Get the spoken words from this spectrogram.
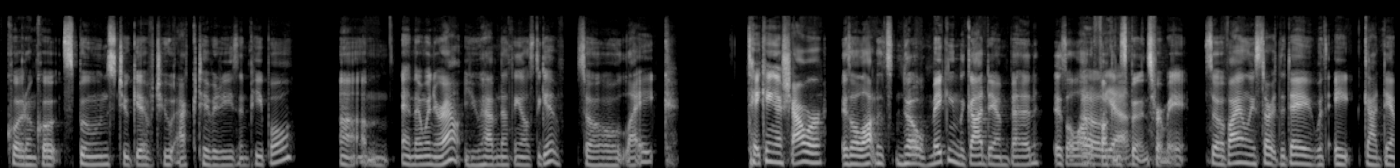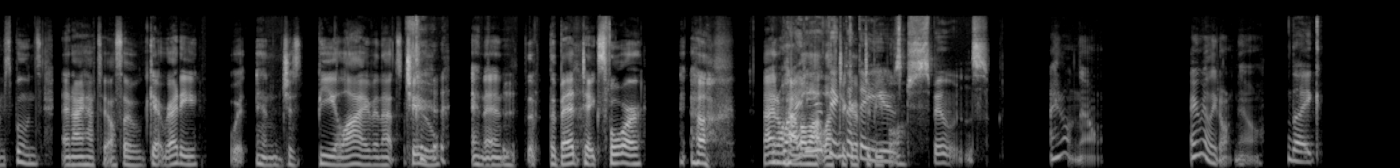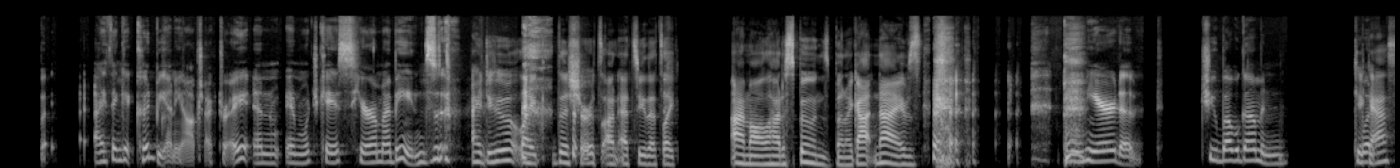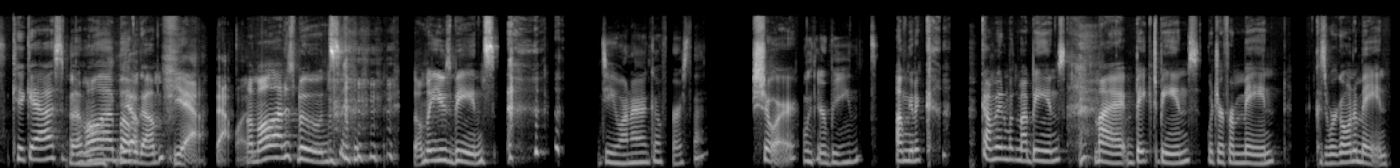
quote unquote spoons to give to activities and people. Um, and then when you're out, you have nothing else to give. So like taking a shower is a lot of no, making the goddamn bed is a lot Oh, of fucking yeah. spoons for me. So if I only start the day with eight goddamn spoons and I have to also get ready with and just be alive and that's two and then the, the bed takes four. Uh, I don't Why have a do lot left to give to people. used spoons. I don't know. I really don't know. like but I think it could be any object, right? And in which case, here are my beans. I do like the shirts on Etsy that's like, I'm all out of spoons, but I got knives. Came here to chew bubblegum and Kick What- ass. kick ass, but I'm Uh-huh. all out of Yep. bubblegum. Yeah, that one. I'm all out of spoons. so I'm gonna use beans. Do you want to go first then Sure. with your beans? I'm gonna come in with my beans, my baked beans, which are from Maine, because we're going to Maine.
